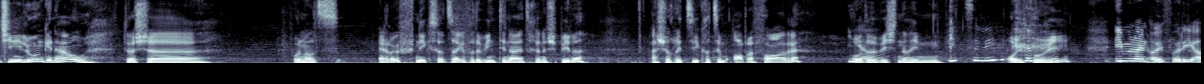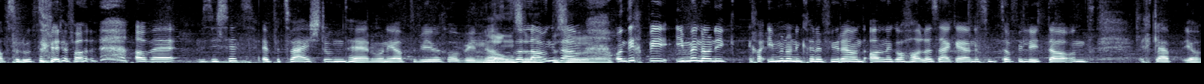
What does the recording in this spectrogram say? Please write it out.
Gini Luhn, genau. Du hast äh, vorhin als Eröffnung sozusagen von der Winter Night können spielen. Hast du schon ein bisschen Zeit zum? Oder Ja. bist du noch in Bisschen. Euphorie? Immer noch in Euphorie, absolut, auf jeden Fall. Aber es ist jetzt etwa zwei Stunden her, als ich auf der Bühne gekommen bin. also so Langsam langsam. so, ja. Und ich bin immer noch nicht, ich habe immer noch nicht können führen und allen Hallo sagen und es sind so viele Leute da und ich glaube, ja,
